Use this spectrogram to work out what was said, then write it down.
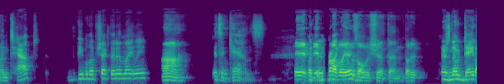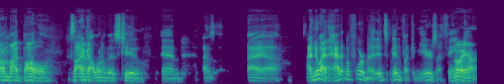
Untappd. People have checked that in lately. Uh, It's in cans. it, But it probably is old as shit then, but it, There's no date on my bottle because I got one of those too, and I was I uh I knew I'd had it before, but it's been fucking years. I think. oh yeah,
